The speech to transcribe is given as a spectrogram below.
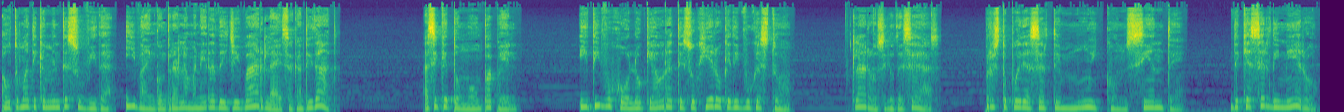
automáticamente su vida iba a encontrar la manera de llevarla a esa cantidad. Así que tomó un papel y dibujó lo que ahora te sugiero que dibujes tú. Claro, si lo deseas. Pero esto puede hacerte muy consciente de que hacer dinero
